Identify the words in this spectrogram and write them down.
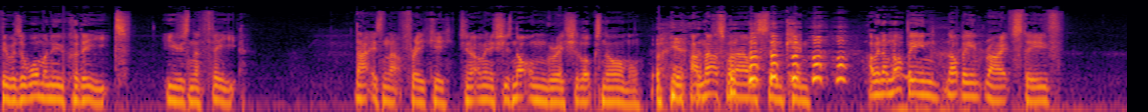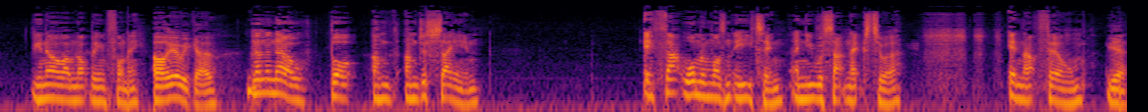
there was a woman who could eat using her feet. That isn't that freaky. Do you know what I mean? If she's not hungry, she looks normal. Yeah. And that's when I was thinking. I mean, I'm not being not being right, Steve. You know, I'm not being funny. Oh, here we go. No, no, no. But I'm, I'm just saying, if that woman wasn't eating and you were sat next to her in that film, Yeah.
